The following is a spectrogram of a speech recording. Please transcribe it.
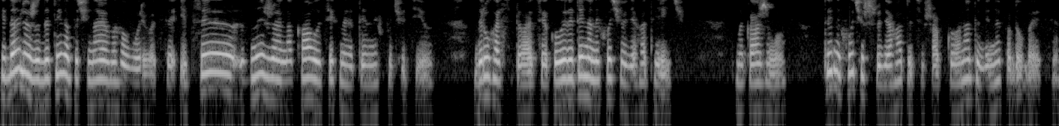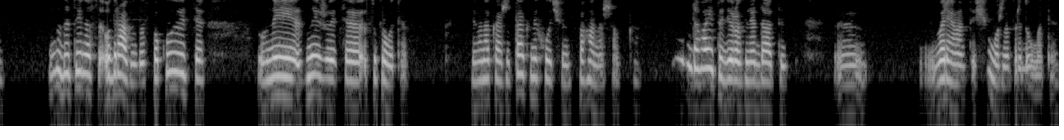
І далі вже дитина починає виговорюватися. І це знижує накал цих негативних почуттів. Друга ситуація, коли дитина не хоче одягати річ. Ми кажемо, ти не хочеш одягати цю шапку, вона тобі не подобається. Ну, Дитина одразу заспокоюється, в неї знижується супротив. І вона каже, так, не хочу, погана шапка. Ну, Давай тоді розглядати е, варіанти, що можна придумати.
